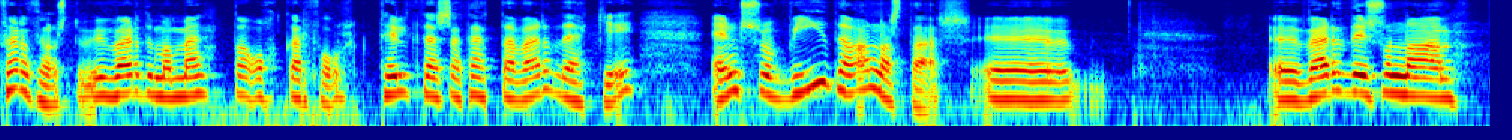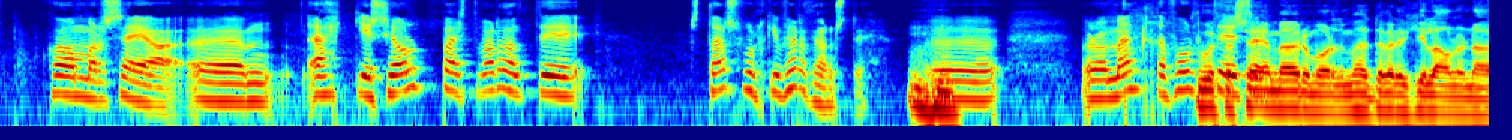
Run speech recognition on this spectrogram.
ferðþjónustu, við verðum að menta okkar fólk til þess að þetta verði ekki eins og víða annar þar Eh, verði svona, hvað maður að segja, um, ekki sjálfbært varðandi starfsfólki í ferðarþjónustu. Mm -hmm. uh, við erum að menta fólk til þess að... Þú ert að segja með öðrum orðum að þetta verði ekki láluna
